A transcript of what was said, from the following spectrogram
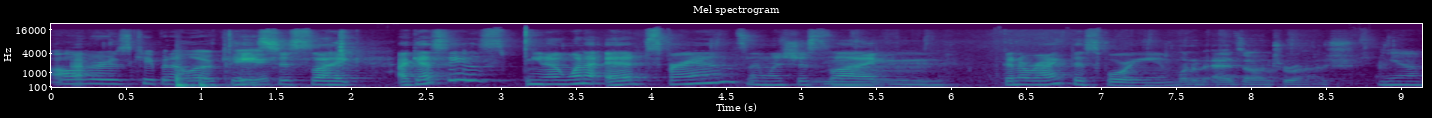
Oliver's keeping it low key. He's just like I guess he was, you know, one of Ed's friends and was just like Mm, gonna write this for you. one of Ed's entourage. Yeah.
